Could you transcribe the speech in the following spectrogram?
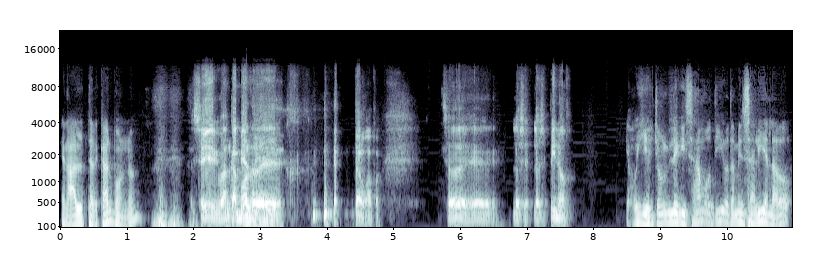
en Alter Carbon, ¿no? Sí, van cambiando de. Está guapo. Eso de- los, los spin-off, Oye, el John Leguizamo, tío, también salía en la 2.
